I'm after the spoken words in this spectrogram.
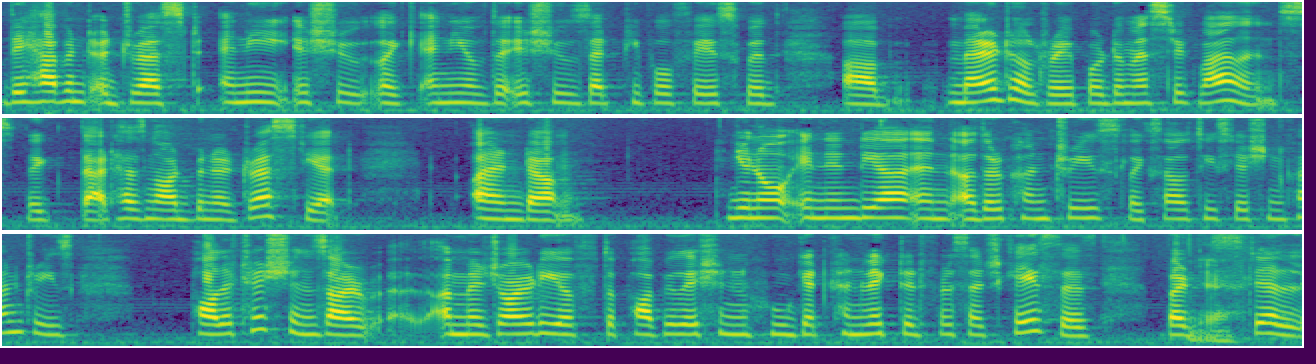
they haven't addressed any issue like any of the issues that people face with uh, marital rape or domestic violence. Like that has not been addressed yet, and. Um, you know, in India and other countries like Southeast Asian countries, politicians are a majority of the population who get convicted for such cases but Yeah. still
